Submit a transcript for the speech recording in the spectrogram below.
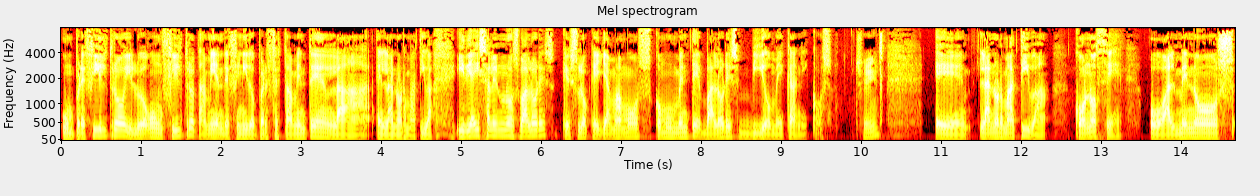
un prefiltro y luego un filtro también definido perfectamente en la, en la normativa. Y de ahí salen unos valores que es lo que llamamos comúnmente valores biomecánicos. Sí. Eh, la normativa conoce o al menos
